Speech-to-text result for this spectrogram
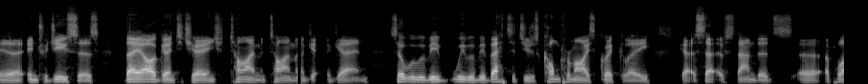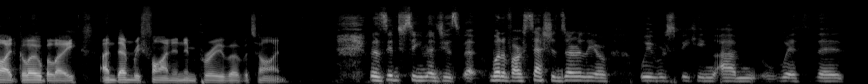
uh, introduces, they are going to change time and time again. So we would be we would be better to just compromise quickly, get a set of standards uh, applied globally, and then refine and improve over time. It was interesting. Mentions uh, one of our sessions earlier. We were speaking um, with the.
